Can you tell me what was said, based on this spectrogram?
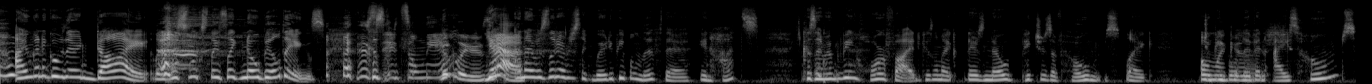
I'm going to go there and die. Like, this looks, there's like no buildings. Because it's only igloos. Yeah. Yeah. And I was literally, I'm just like, where do people live there? In huts? Because I remember being horrified because I'm like, there's no pictures of homes. Like, do Oh people live in ice homes?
